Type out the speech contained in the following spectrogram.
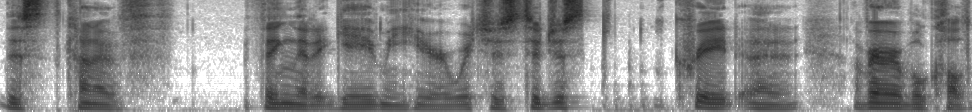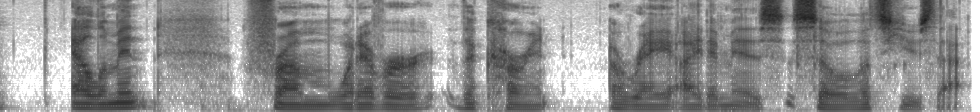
this kind of thing that it gave me here, which is to just create a, a variable called element from whatever the current array item is. So let's use that.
